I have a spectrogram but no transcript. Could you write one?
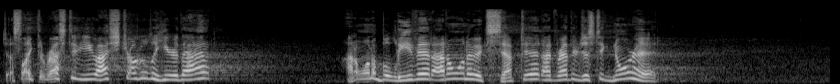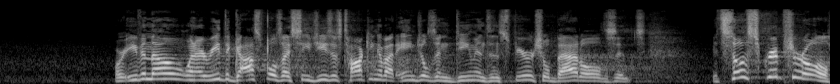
just like the rest of you, I struggle to hear that. I don't want to believe it. I don't want to accept it. I'd rather just ignore it. Or even though when I read the Gospels, I see Jesus talking about angels and demons and spiritual battles, it's, it's so scriptural.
